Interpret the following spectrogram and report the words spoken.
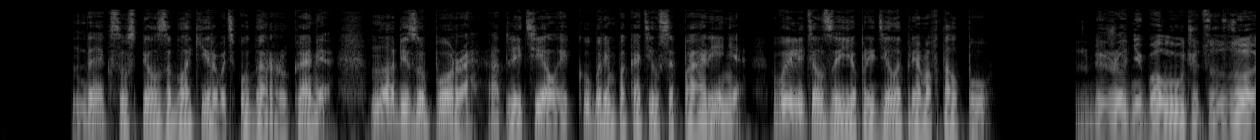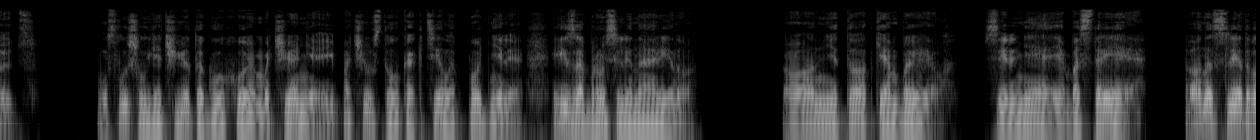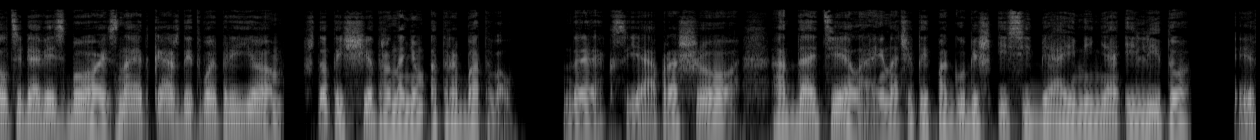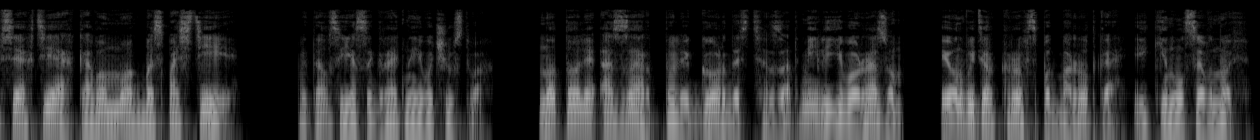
Декс успел заблокировать удар руками, но без упора отлетел и кубарем покатился по арене, вылетел за ее пределы прямо в толпу. «Сбежать не получится, заяц!» Услышал я чье-то глухое мычание и почувствовал, как тело подняли и забросили на арену. «Он не тот, кем был. Сильнее, быстрее. Он исследовал тебя весь бой, знает каждый твой прием, что ты щедро на нем отрабатывал. «Декс, я прошу, отдай тело, иначе ты погубишь и себя, и меня, и Литу, и всех тех, кого мог бы спасти». Пытался я сыграть на его чувствах. Но то ли азарт, то ли гордость затмили его разум, и он вытер кровь с подбородка и кинулся вновь.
